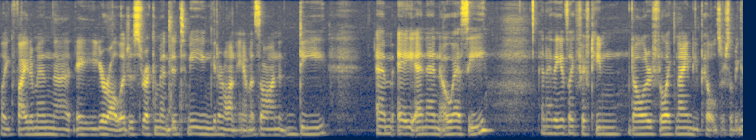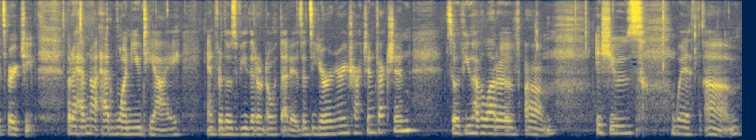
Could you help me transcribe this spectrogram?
like vitamin that a urologist recommended to me. You can get it on Amazon. D M A N N O S E. and I think it's like $15 for like 90 pills or something. It's very cheap. But I have not had one UTI. And for those of you that don't know what that is, it's a urinary tract infection. So if you have a lot of um, issues with um,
